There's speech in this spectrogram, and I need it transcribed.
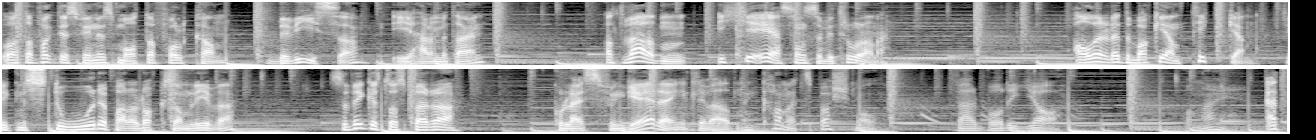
Og at det faktisk finnes måter folk kan bevise, i hermetegn, at verden ikke er sånn som vi tror den er. Allerede tilbake i antikken fikk vi store paradokser om livet, så fikk oss til å spørre hvordan fungerer egentlig verden? Kan et spørsmål være både ja og nei? Et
